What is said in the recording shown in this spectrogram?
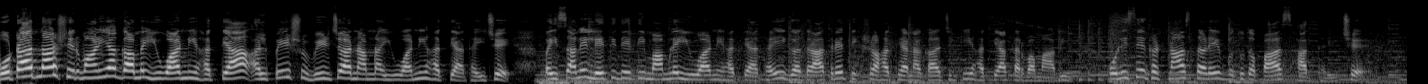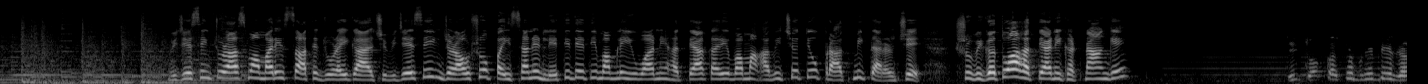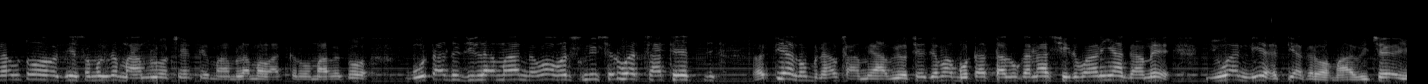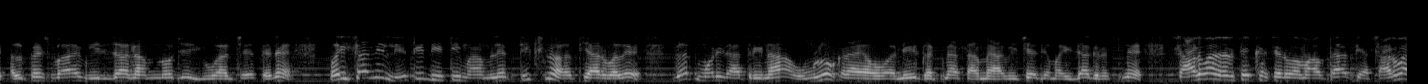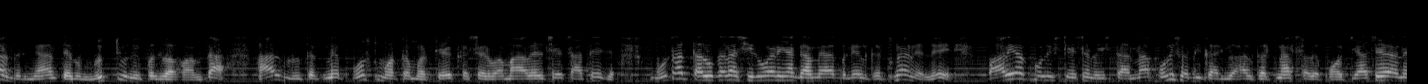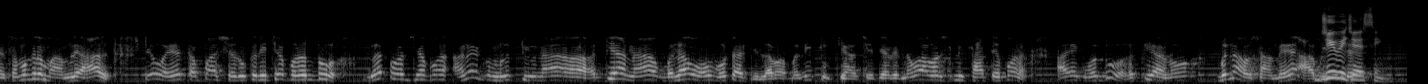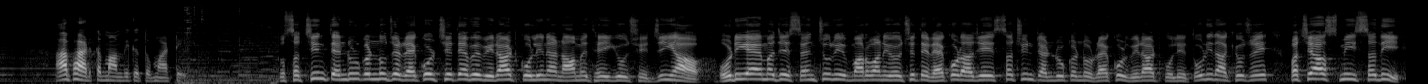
બોટાદના શિરવાણિયા ગામે યુવાનની હત્યા. અલ્પેશ વિરજા નામના યુવાનની હત્યા થઈ છે. પૈસાની લેતી દેતી મામલે યુવાનની હત્યા થઈ. ગત રાત્રે તીક્ષ્ણ હત્યાના ઘા હત્યા કરવામાં આવી. પોલીસે ઘટના સ્થળે વધુ તપાસ હાથ ધરી છે. વિજયસિંહ ચુડાસમા અમારી સાથે જોડાઈ ગયા છે. વિજયસિંહ, જણાવશો, પૈસાની લેતી દેતી મામલે યુવાનની હત્યા કરવામાં આવી છે. તેવું પ્રાથમિક તારણ છે શું વિગતો આ હત્યાની ઘટના અંગે? જી ચોક્કસથી પ્રીતિ જણાવું તો જે સમગ્ર મામલો છે તે મામલામાં વાત કરવામાં આવે તો બોટાદ જિલ્લામાં નવા વર્ષની શરૂઆત સાથે હત્યાનો બનાવ સામે આવ્યો છે, જેમાં બોટાદ તાલુકાના શિરવાણિયા ગામે યુવાનની હત્યા કરવામાં આવી છે. અલ્પેશભાઈ વિરજા નામનો જે યુવાન છે, તેને પૈસાની લેતી દેતી મામલે તીક્ષ્ણ હથિયાર વડે ગત મોડી રાત્રિના હુમલો કરાયા હોવાની ઘટના સામે આવી છે, જેમાં ઈજાગ્રસ્તને સારવાર અર્થે ખસેડવામાં આવતા, ત્યાં સારવાર દરમિયાન તેનું મૃત્યુ નિપજવા પામતા હાલ મૃતકને પોસ્ટમોર્ટમ અર્થે ખસેડવામાં આવેલ છે. સાથે જ બોટાદ તાલુકાના શિરવાણિયા ગામે આ બનેલ ઘટનાને લઈ પાળિયાદ પોલીસ સ્ટેશન વિસ્તારના પોલીસ અધિકારીઓ હાલ ઘટના સ્થળે પહોંચ્યા છે અને સમગ્ર મામલે હાલ તેઓએ તપાસ શરૂ કરી છે પરંતુ ગત વર્ષે પણ અનેક મૃત્યુના હત્યાના બનાવો બોટાદ જિલ્લામાં બની ચૂક્યા છે. ત્યારે નવા વર્ષની સાથે પણ આ એક વધુ હત્યાનો બનાવ સામે આવ્યો છે. વિજયસિંહ. આભાર તમામ વિગતો માટે. તો સચિન તેંડુલકરનું જે રેકોર્ડ છે તે હવે વિરાટ કોહલીના નામે થઈ ગયું છે. જી હા, ઓડીઆઈમાં જે સેન્ચુરી મારવાની હોય છે તે રેકોર્ડ આજે સચિન તેંડુલકરનો રેકોર્ડ વિરાટ કોહલીએ તોડી નાખ્યો છે. પચાસમી સદી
